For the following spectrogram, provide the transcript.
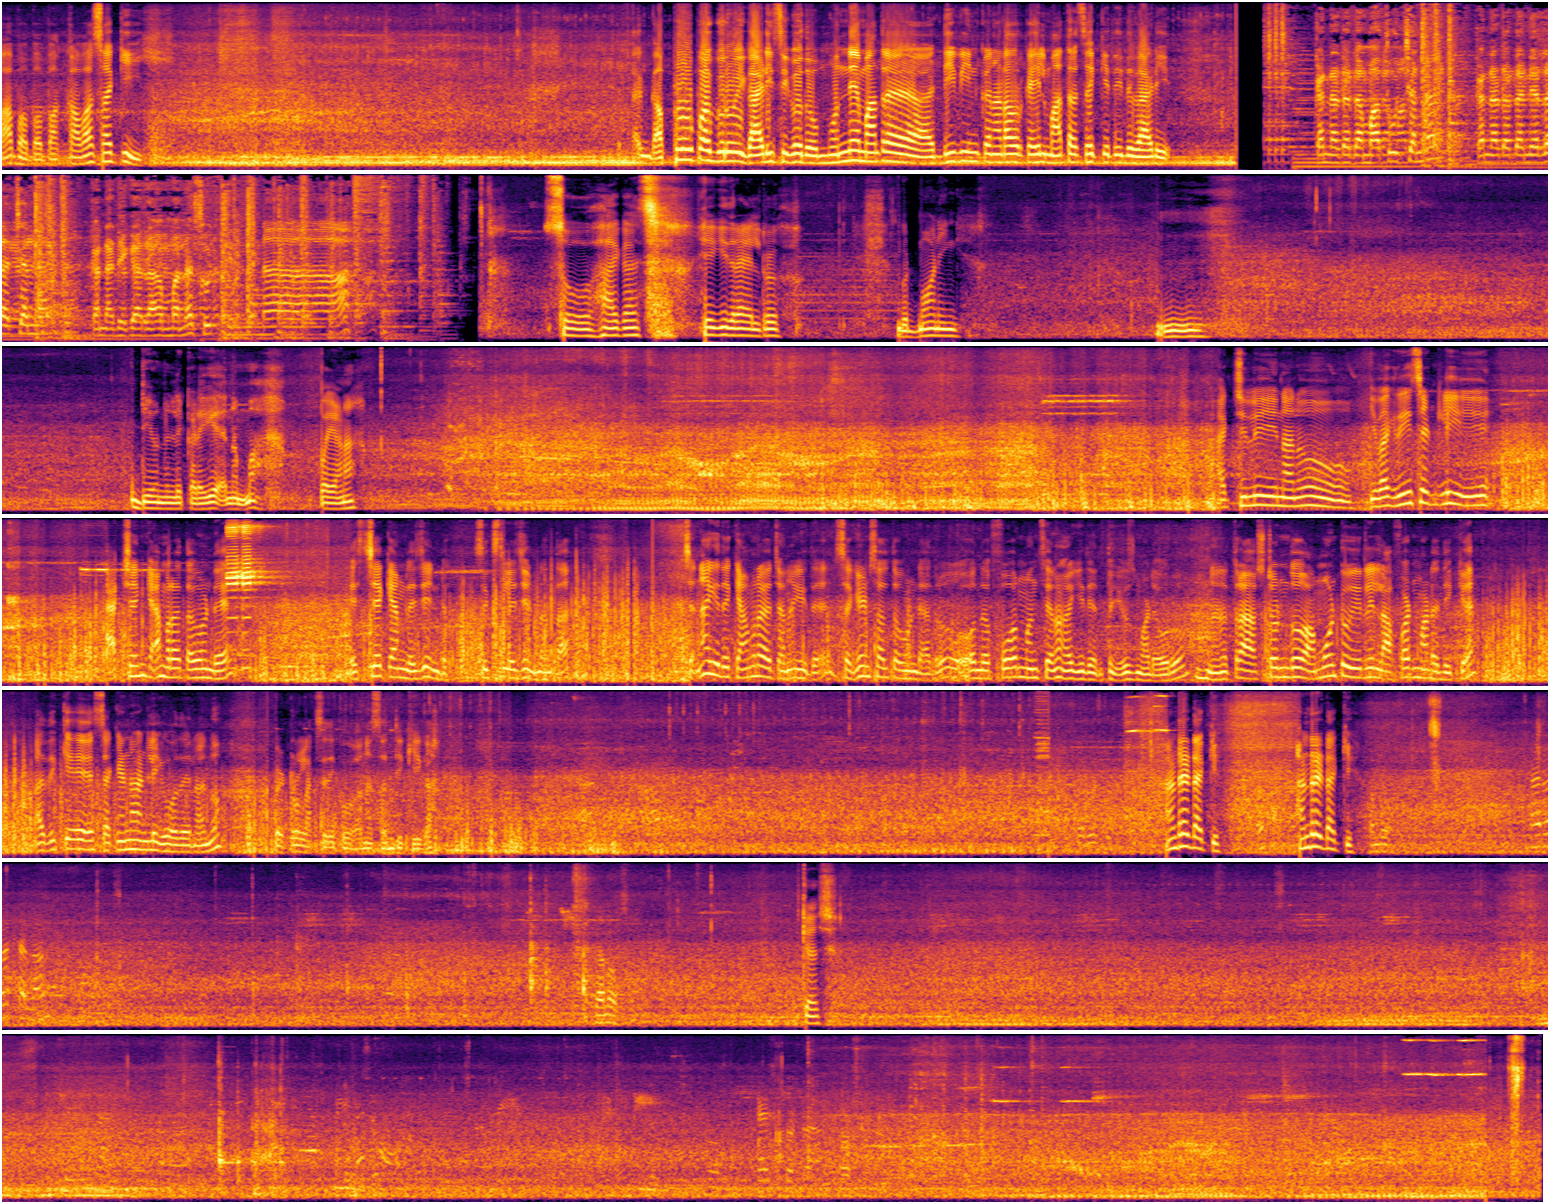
ಬಾ ಬಾ ಬಾ ಬಾ ಕವಾಸಾಕಿ ಅಪರೂಪ ಗುರು ಈ ಗಾಡಿ ಸಿಗೋದು. ಮೊನ್ನೆ ಮಾತ್ರ ಡಿ ವಿ ಇನ್ ಕನ್ನಡ ಅವ್ರ ಕೈಯಲ್ಲಿ ಮಾತ್ರ ಸಿಕ್ಕಿತ್ತು ಗಾಡಿ. ಕನ್ನಡದ ಮಾತು ಚೆನ್ನ ಕನ್ನಡದ ನೆಲ ಚೆನ್ನ ಕನ್ನಡಿಗರ ಮನಸ್ಸು ಚಿನ್ನ. ಸೊ ಹಾಯ್ ಗಾಯ್ಸ್ ಹೇಗಿದ್ದೀರಾ ಎಲ್ಲರೂ ಗುಡ್ ಮಾರ್ನಿಂಗ್ ದೇವನಹಳ್ಳಿ ಕಡೆಗೆ ನಮ್ಮ ಪಯಣ ಆ್ಯಕ್ಚುಲಿ ನಾನು ಇವಾಗ ರೀಸೆಂಟ್ಲಿ ಆ್ಯಕ್ಷನ್ ಕ್ಯಾಮ್ರಾ ತಗೊಂಡೆ. S J cam legend six legend ಅಂತ. ಚೆನ್ನಾಗಿದೆ ಕ್ಯಾಮ್ರಾ ಚೆನ್ನಾಗಿದೆ. ಸೆಕೆಂಡ್ ಸಾಲ್ ತೊಗೊಂಡೆ, ಆದರೂ ಒಂದು ಫೋರ್ ಮಂತ್ಸ್ ಏನೋ ಆಗಿದೆ ಅಂತ ಯೂಸ್ ಮಾಡೋರು ನನ್ನ ಹತ್ರ ಅಷ್ಟೊಂದು ಅಮೌಂಟು ಇರಲಿಲ್ಲ ಅಫೋರ್ಡ್ ಮಾಡೋದಕ್ಕೆ. ಅದಕ್ಕೆ ಸೆಕೆಂಡ್ ಹ್ಯಾಂಡ್ಲಿಗೆ ಹೋದೆ ನಾನು. ಪೆಟ್ರೋಲ್ ಹಾಕ್ಸೋದಕ್ಕೆ ಹೋಗೋಣ ಸದ್ಯಕ್ಕೆ ಈಗ. ಹಂಡ್ರೆಡ್ ಹಾಕಿ. ಹಂಡ್ರೆಡ್ ಹಾಕಿ. ಕ್ಯಾಶ್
